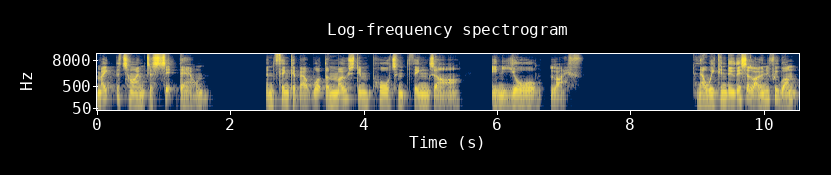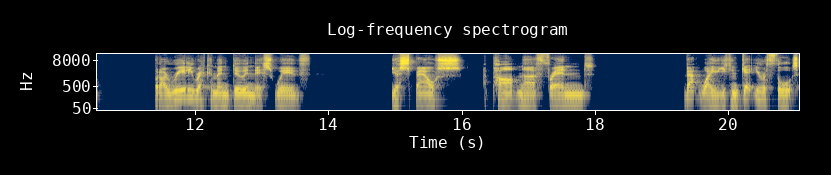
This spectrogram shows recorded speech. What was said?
make the time to sit down and think about what the most important things are in your life now, we can do this alone if we want, but I really recommend doing this with your spouse, a partner, friend. That way, you can get your thoughts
